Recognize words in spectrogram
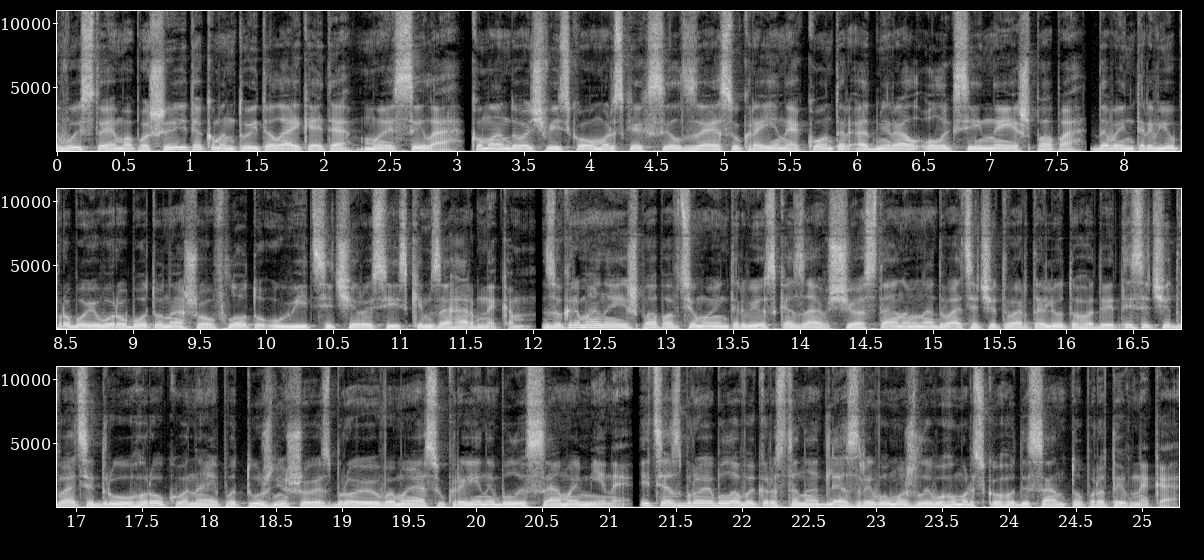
вистоїмо, поширюйте, коментуйте, лайкайте. Ми сила. Командувач військово-морських сил ЗС України, контр-адмірал Олексій Неєшпапа дав інтерв'ю про бойову роботу нашого флоту у відсічі російським загарбникам. Зокрема, Неєшпапа в цьому інтерв'ю сказав, що станом на 24 лютого 2022 року найпотужнішою зброєю ВМС України були саме міни, і ця зброя була використана для зриву можливого морського десанту противника.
